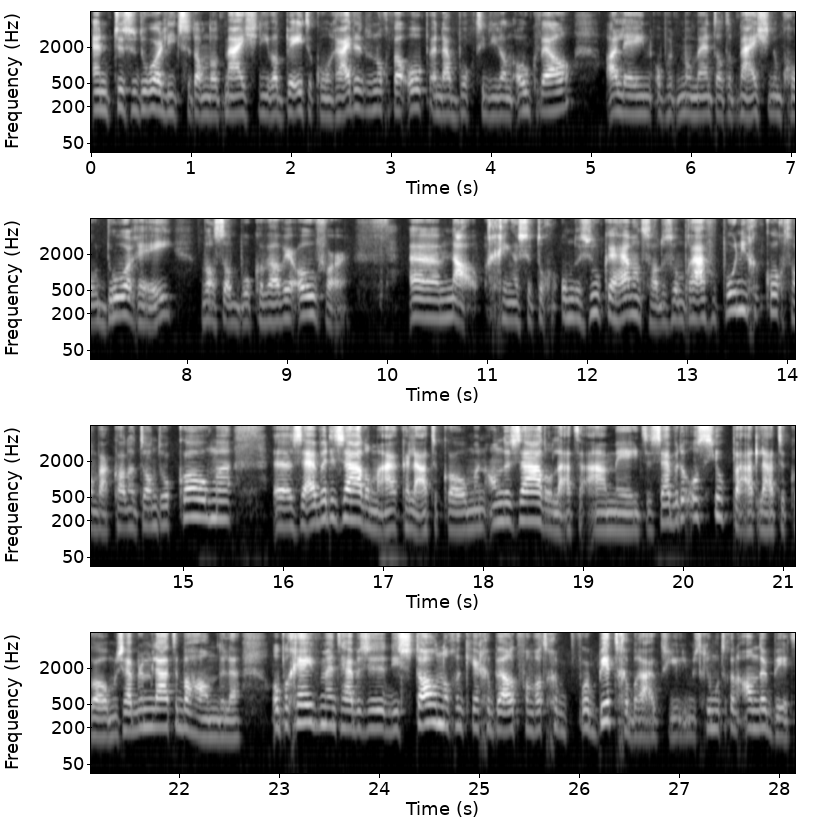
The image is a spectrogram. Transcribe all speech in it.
En tussendoor liet ze dan dat meisje die wat beter kon rijden er nog wel op. En daar bokte die dan ook wel. Alleen op het moment dat het meisje hem gewoon doorreed, was dat bokken wel weer over. Um, nou, gingen ze toch onderzoeken, hè, want ze hadden zo'n brave pony gekocht. Van waar kan het dan door komen? Uh, ze hebben de zadelmaker laten komen, een ander zadel laten aanmeten. Ze hebben de osteopaat laten komen, ze hebben hem laten behandelen. Op een gegeven moment hebben ze die stal nog een keer gebeld van wat voor bit gebruiken jullie? Misschien moet er een ander bit.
